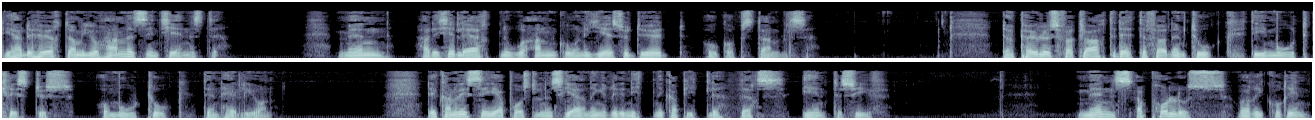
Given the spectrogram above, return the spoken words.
De hadde hørt om Johannes sin tjeneste, men hadde ikke lært noe angående Jesu død og oppstandelse. Da Paulus forklarte dette for dem, tok de imot Kristus og mottok Den hellige ånd. Det kan vi se i apostelens gjerninger i det nittende kapitlet, vers én til syv. Mens Apollos var i Korint,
